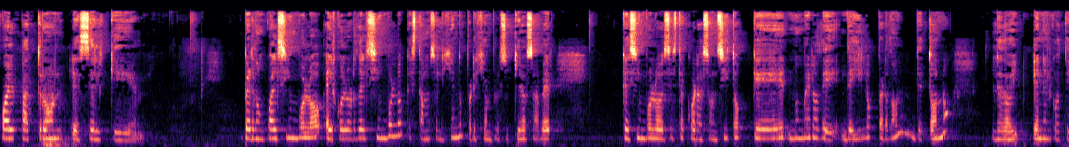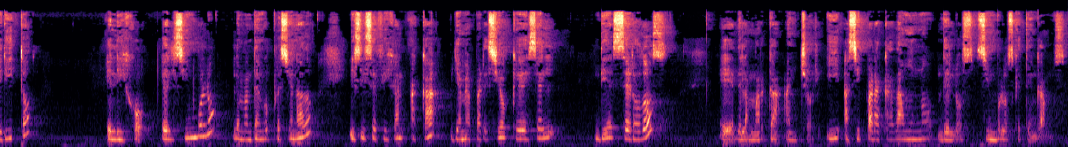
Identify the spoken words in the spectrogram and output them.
cuál patrón es el que, perdón, cuál símbolo, el color del símbolo que estamos eligiendo. Por ejemplo, si quiero saber qué símbolo es este corazoncito, qué número de, hilo, perdón, de tono. Le doy en el goterito, elijo el símbolo, le mantengo presionado y si se fijan acá ya me apareció que es el 1002 eh, de la marca Anchor y así para cada uno de los símbolos que tengamos.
